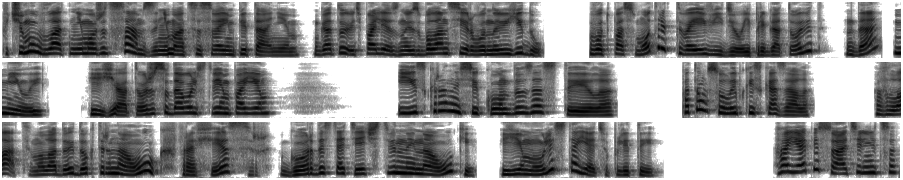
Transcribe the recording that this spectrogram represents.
Почему Влад не может сам заниматься своим питанием, готовить полезную и сбалансированную еду? Вот посмотрит твои видео и приготовит, да, милый? И я тоже с удовольствием поем. Искра на секунду застыла. Потом с улыбкой сказала. «Влад, молодой доктор наук, профессор, гордость отечественной науки. Ему ли стоять у плиты?» «А я писательница.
